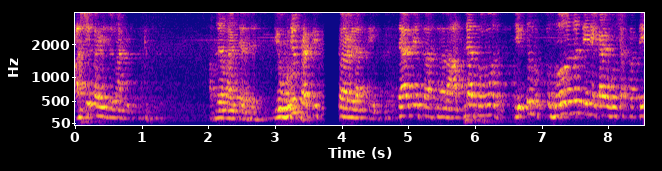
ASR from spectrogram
असे काही जण आहेत. आपल्याला माहिती असेल एवढी प्रॅक्टिस करावी लागते. त्यावेळेस असणार आपल्यासमोर एकदम सहजतेने काय होऊ शकतात ते?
